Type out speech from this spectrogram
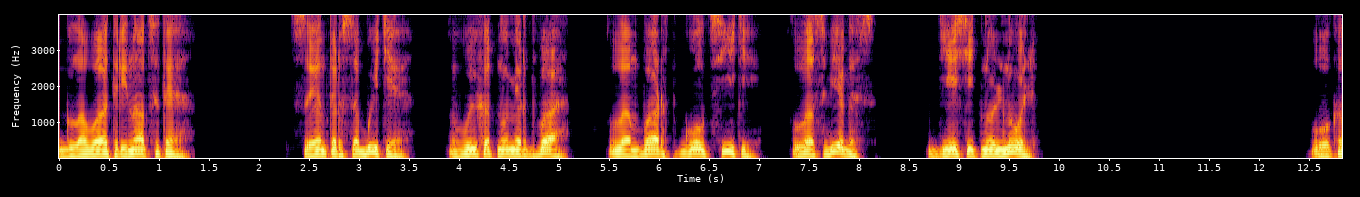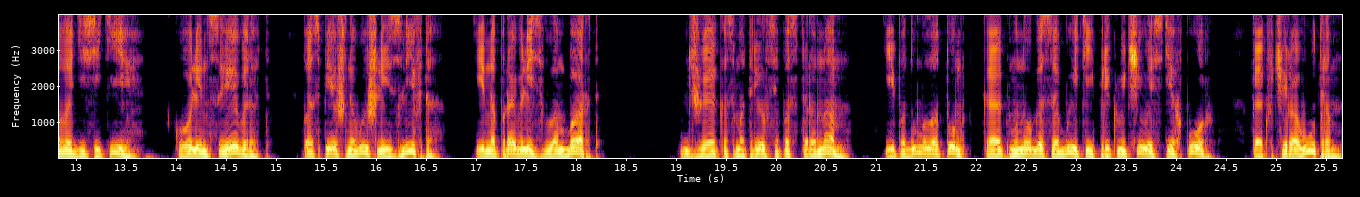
Глава 13. Центр события. Выход номер 2. Ломбард Голд Сити. Лас-Вегас. 10.00. Около 10 Коллинс и Эверетт поспешно вышли из лифта и направились в ломбард. Джек осмотрелся по сторонам и подумал о том, как много событий приключилось с тех пор, как вчера утром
